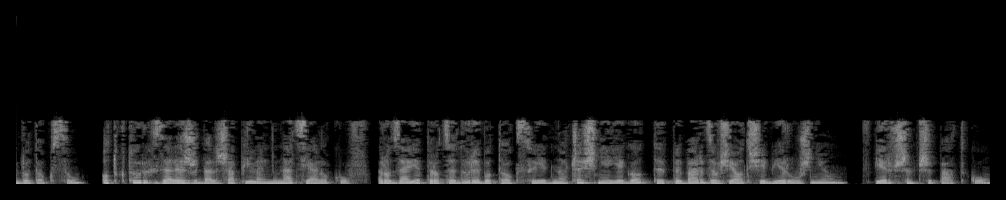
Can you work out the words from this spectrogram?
botoksu, od których zależy dalsza pielęgnacja loków. Rodzaje procedury botoksu jednocześnie jego typy bardzo się od siebie różnią. W pierwszym przypadku,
